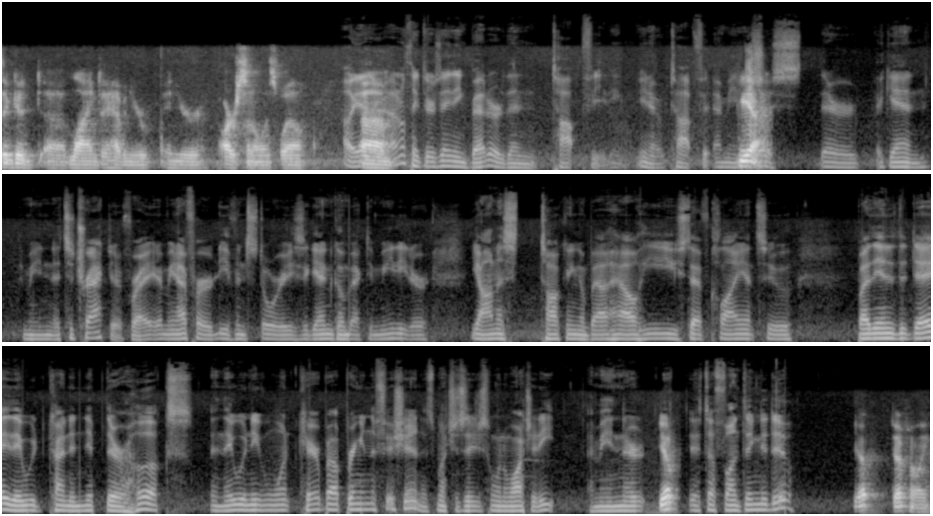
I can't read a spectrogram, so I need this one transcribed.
it's a good uh, line to have in your in your arsenal as well. Oh yeah, Um, I don't think there's anything better than top feeding. You know, top fit. I mean, Yeah. it's just they're again. I mean, it's attractive, right? I mean, I've heard even stories again going back to meat eater, Janis talking about how he used to have clients who, by the end of the day, they would kind of nip their hooks and they wouldn't even want care about bringing the fish in as much as they just want to watch it eat. I mean, they're Yep. it's a fun thing to do. Yep, definitely.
